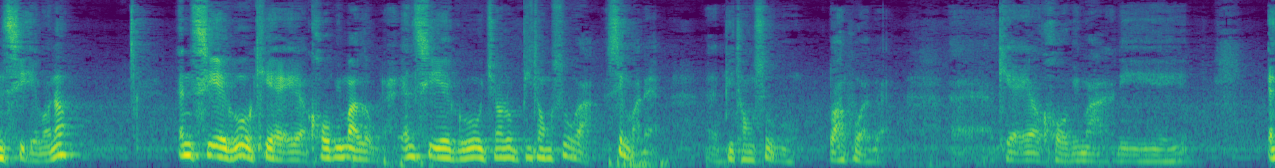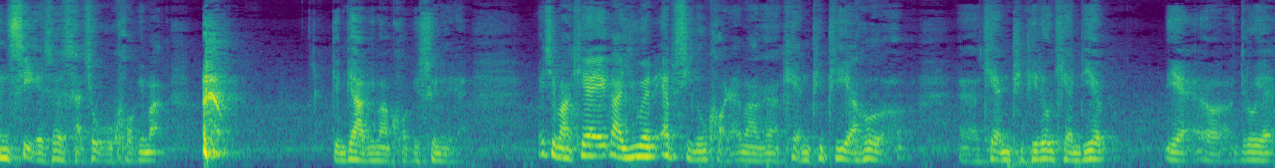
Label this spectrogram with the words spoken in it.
NCA ပေါ့နော် NCA ကို KIA ကခေါ်ပြီးမှလုပ်တယ် NCA ကိုကျွန်တော်တို့ပြည်ထောင်စုကစစ်မှန်တဲ့အဲပြည်ထောင်စုကိုတွားဖို့အတွက်အဲ KIA ကခေါ်ပြီးမှဒီ NCA ဆိုတဲ့စာချုပ်ကိုခေါ်ပြီးမှတင်ပြပြီးမှခေါ်ပြီးဆွေးနွေးတယ်အဲ့ဒီမှာ KIA က UNFC လို့ခေါ်တယ်အဲ့မှာ KNPP အခုအဲ KNPP တို့ KNDF ရဲ့အဲသူတို့ရဲ့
